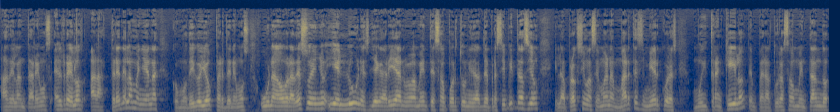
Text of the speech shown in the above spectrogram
adelantaremos el reloj a las 3 de la mañana. Como digo yo, perderemos una hora de sueño y el el lunes llegaría nuevamente esa oportunidad de precipitación y la próxima semana, martes y miércoles, muy tranquilo, temperaturas aumentando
